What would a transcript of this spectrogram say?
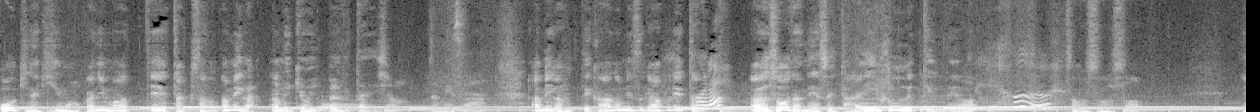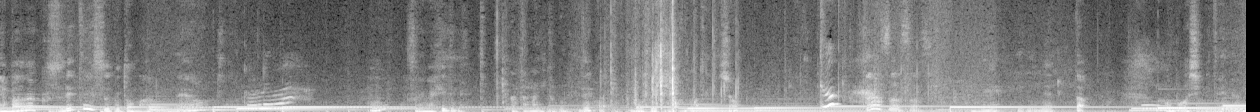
大きな危険は他にもあってたくさん雨が雨今日いっぱい降ったでしょ。雨さ。雨が降って川の水が溢れた。りあそうだね。それ台風って言うんだよ。そうそうそう。山が崩れたりすることもあるんだよ。うん？それはヘルメット。頭にかぶってねこれ防災そうそうそうねヘルメットお帽子みたいだね。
